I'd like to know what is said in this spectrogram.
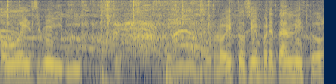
Always Ready. Por lo visto, siempre tan listos.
